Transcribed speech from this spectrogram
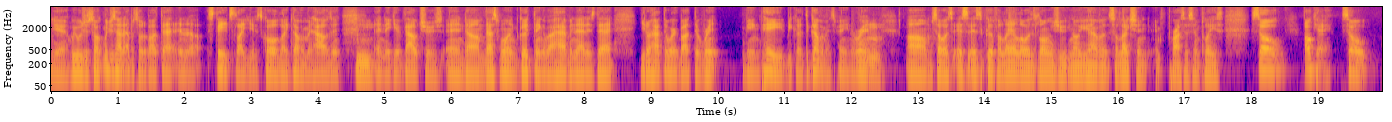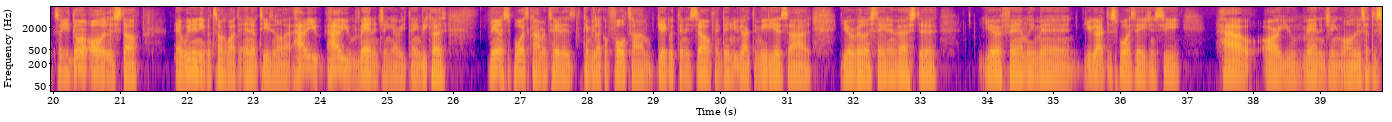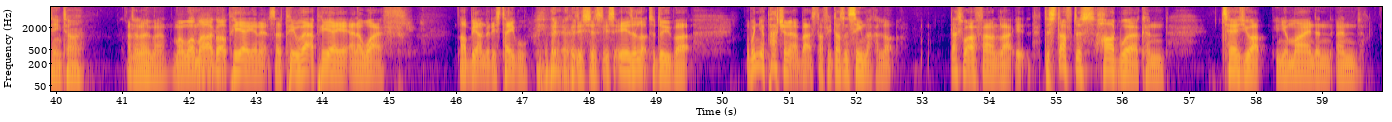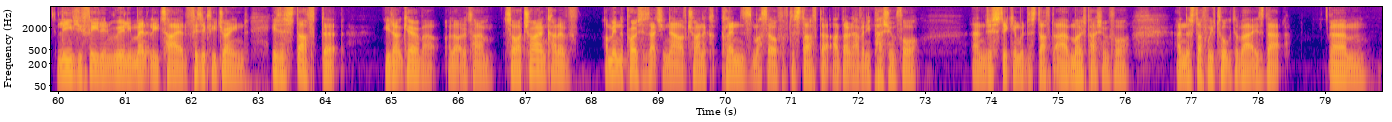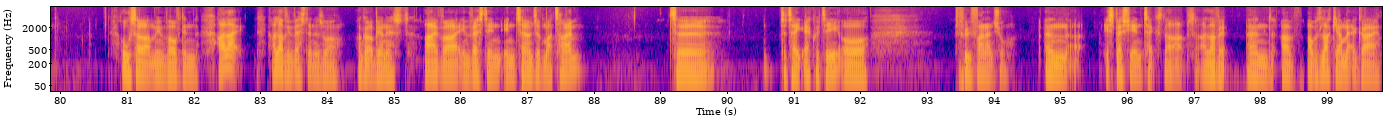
Yeah, we were just talking. We just had an episode about that in uh, states like it's called like government housing, and they get vouchers, and um, that's one good thing about having that is that you don't have to worry about the rent being paid because the government's paying the rent. Um, so it's, it's it's good for landlords as long as you you know you have a selection process in place. So okay, so so you're doing all of this stuff, and we didn't even talk about the NFTs and all that. How do you how are you managing everything? Because being a sports commentator is, can be like a full time gig within itself, and then you got the media side. You're a real estate investor. You're a family man. You got the sports agency. How are you managing all of this at the same time? I don't know, man. My, well, my, I got a PA in it, so without a PA and a wife, I'll be under this table because it's just it's, it is a lot to do. But when you're passionate about stuff, it doesn't seem like a lot. That's what I found. Like it, the stuff, just hard work and tears you up in your mind and and leaves you feeling really mentally tired, physically drained. Is the stuff that you don't care about a lot of the time. So I try and kind of, I'm in the process actually now of trying to cleanse myself of the stuff that I don't have any passion for and just sticking with the stuff that I have most passion for. And the stuff we've talked about is that. Um, also, I'm involved in, I like, I love investing as well. I've got to be honest. Either investing in terms of my time to to take equity or through financial and uh, especially in tech startups. I love it. And I've I was lucky. I met a guy,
